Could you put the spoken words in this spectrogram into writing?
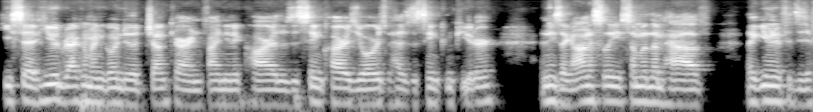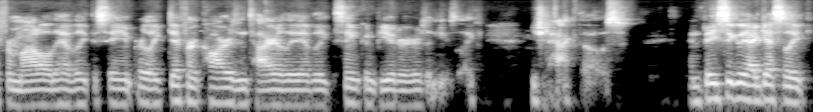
He said he would recommend going to the junkyard and finding a car that's the same car as yours but has the same computer. And he's like, honestly, some of them have like even if it's a different model, they have like the same or like different cars entirely. They have like the same computers, and he's like, you should hack those. And basically, I guess like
